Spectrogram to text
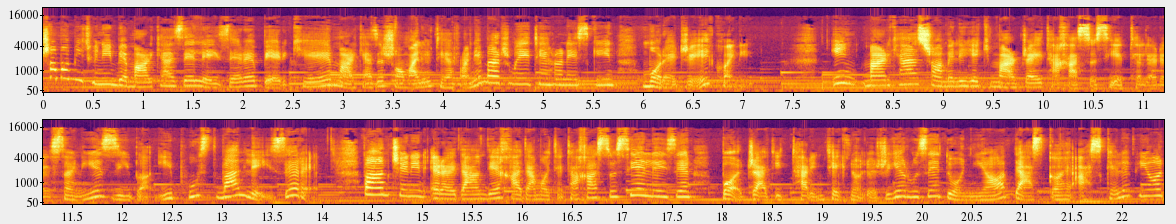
شما می‌تونید به مرکز لیزر برکه مرکز شمال تهران مجموعه تهران اسکین مراجعه کنید این مرکز شامل یک مرجع تخصصی اطلاع زیبایی پوست و لیزره و همچنین ارائه دهنده خدمات تخصصی لیزر با جدیدترین تکنولوژی روز دنیا دستگاه اسکلپیون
